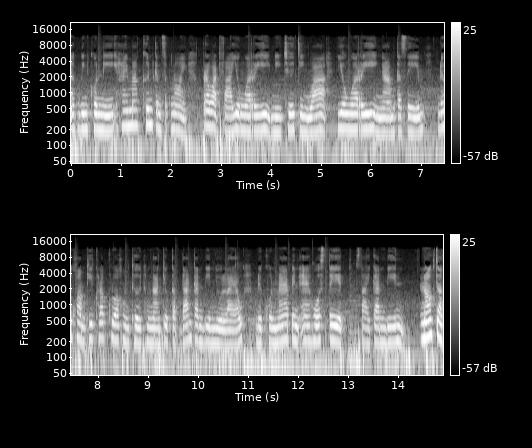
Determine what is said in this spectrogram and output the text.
นักบินคนนี้ให้มากขึ้นกันสักหน่อย ประวัติฟ้ายงวารีมีชื่อจริงว่า ยงวารีงามเกษม ด้วยความที่ครอบครัวของเธอทำงานเกี่ยวกับด้านการบินอยู่แล้วโดยคุณแม่เป็นแอร์โฮสเตสสายการบิน นอกจาก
